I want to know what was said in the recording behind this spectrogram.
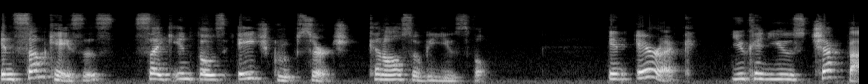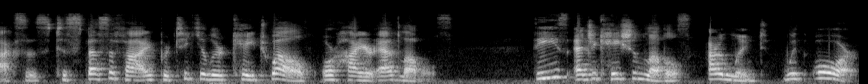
In some cases, PsycInfo's age group search can also be useful. In ERIC, you can use checkboxes to specify particular K-12 or higher ed levels. These education levels are linked with OR.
